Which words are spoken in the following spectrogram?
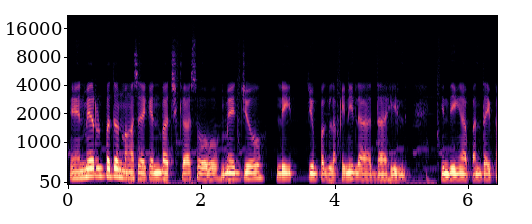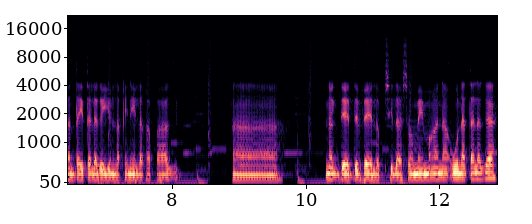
And meron pa doon mga second batch ka. So, medyo late yung paglaki nila dahil hindi nga pantay-pantay talaga yung laki nila kapag ah, nagde-develop sila. So, may mga nauna talaga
